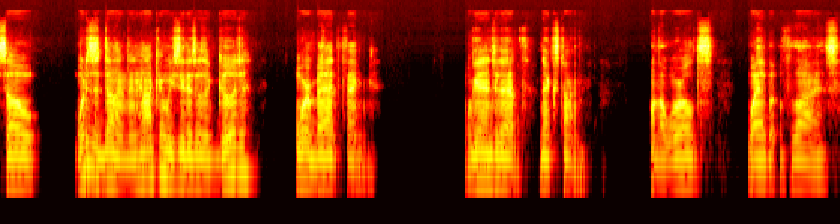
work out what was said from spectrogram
So, what has it done, and how can we see this as a good or a bad thing? We'll get into that next time on the world's web of lies.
